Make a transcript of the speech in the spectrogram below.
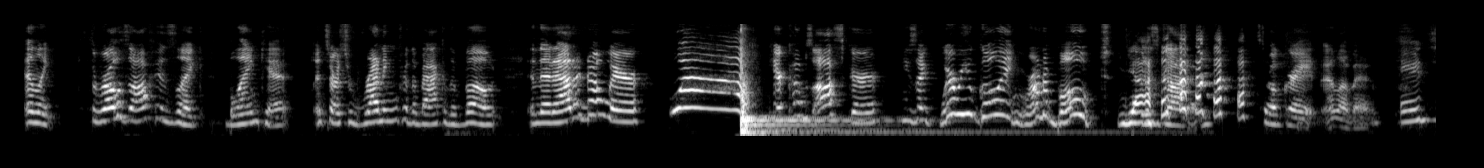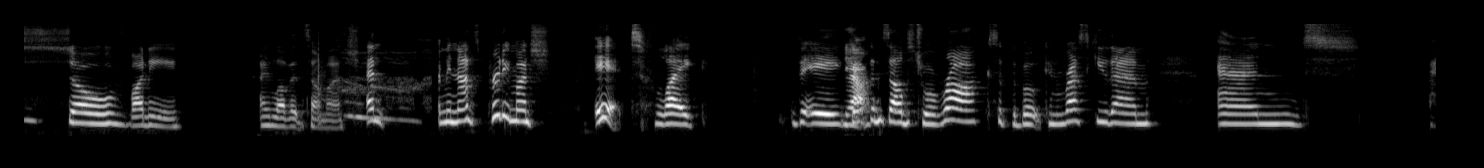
and like throws off his like blanket and starts running for the back of the boat. And then out of nowhere, wow! Here comes Oscar. He's like, Where were you going? We're on a boat. Yeah, He's got him. so great. I love it. it's so funny. I love it so much, and I mean, that's pretty much it. Like, they Yeah. get themselves to a rock so that the boat can rescue them. And I,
